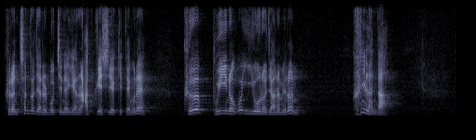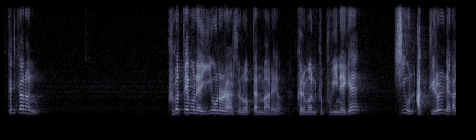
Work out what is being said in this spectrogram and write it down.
그런 천도제를 못 지내게 하는 악귀에 씌였기 때문에 그 부인하고 이혼하지 않으면은 큰일 난다. 그러니까는 그것 때문에 이혼을 할 수는 없단 말이에요. 그러면 그 부인에게 씌운 악귀를 내가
